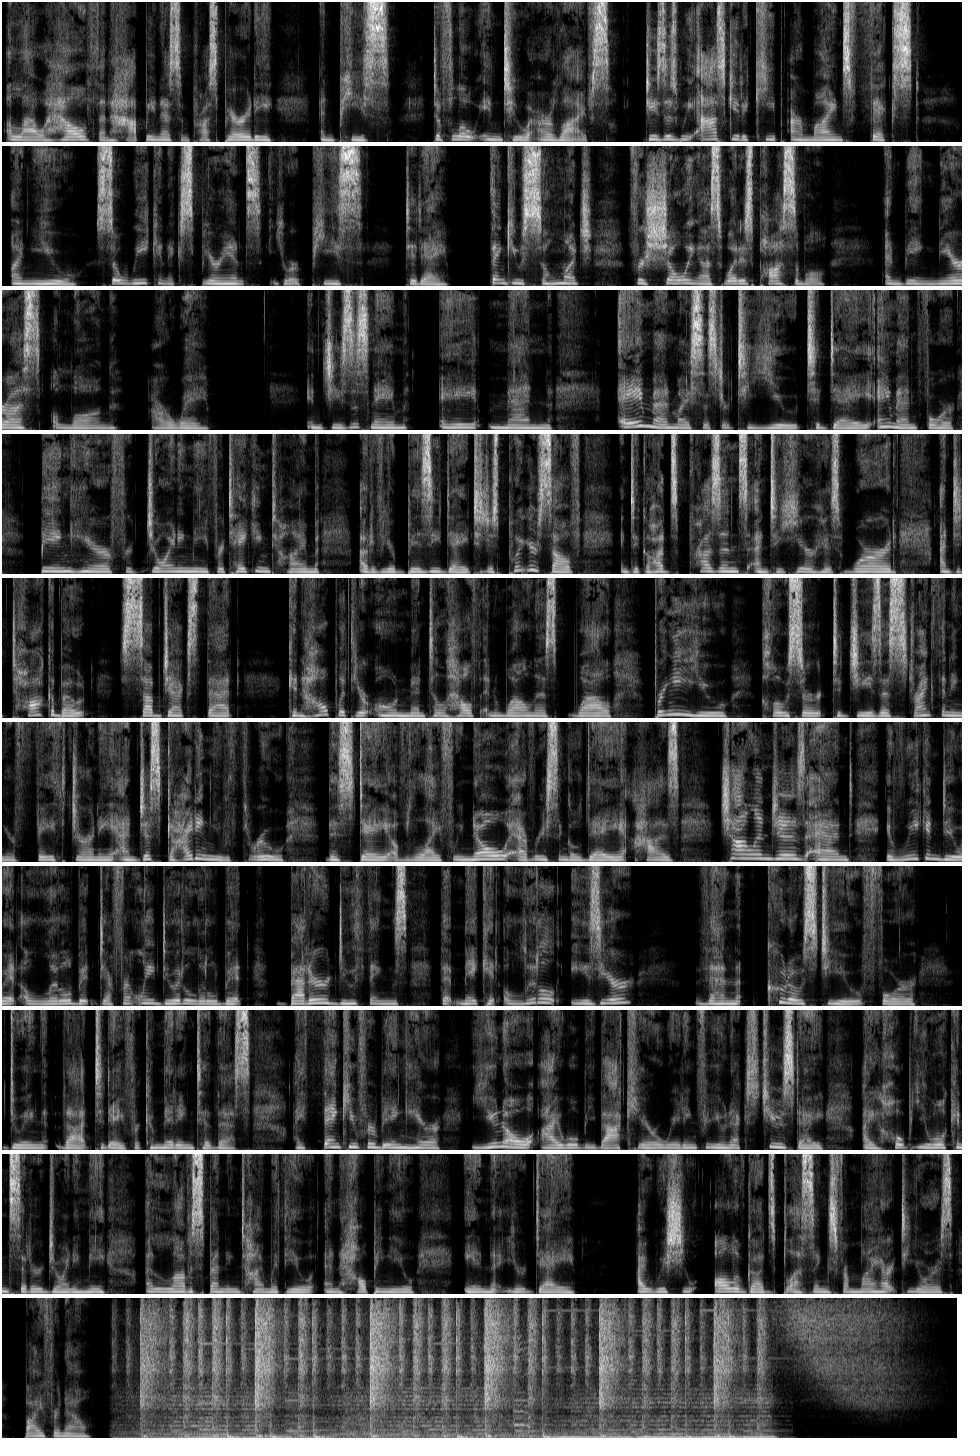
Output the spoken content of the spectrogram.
Allow health and happiness and prosperity and peace to flow into our lives. Jesus, we ask you to keep our minds fixed on you so we can experience your peace today. Thank you so much for showing us what is possible and being near us along our way. In Jesus' name, amen. Amen, my sister, to you today. Amen for being here, for joining me, for taking time out of your busy day to just put yourself into God's presence and to hear His word and to talk about subjects that can help with your own mental health and wellness while bringing you closer to Jesus, strengthening your faith journey, and just guiding you through this day of life. We know every single day has challenges, and if we can do it a little bit differently, do it a little bit better, do things that make it a little easier, then kudos to you for doing that today, for committing to this. I thank you for being here. You know, I will be back here waiting for you next Tuesday. I hope you will consider joining me. I love spending time with you and helping you in your day. I wish you all of God's blessings from my heart to yours. Bye for now.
